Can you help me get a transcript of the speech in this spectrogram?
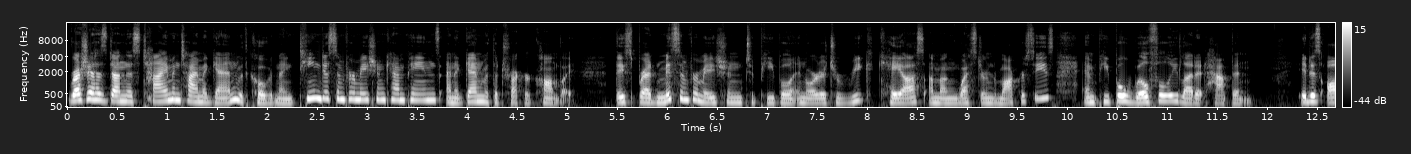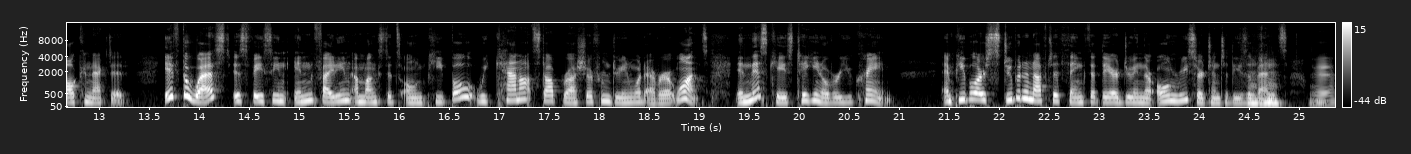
Russia has done this time and time again with COVID 19 disinformation campaigns and again with the trucker convoy. They spread misinformation to people in order to wreak chaos among Western democracies, and people willfully let it happen. It is all connected. If the West is facing infighting amongst its own people, we cannot stop Russia from doing whatever it wants, in this case, taking over Ukraine. And people are stupid enough to think that they are doing their own research into these mm-hmm. events. Yeah.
